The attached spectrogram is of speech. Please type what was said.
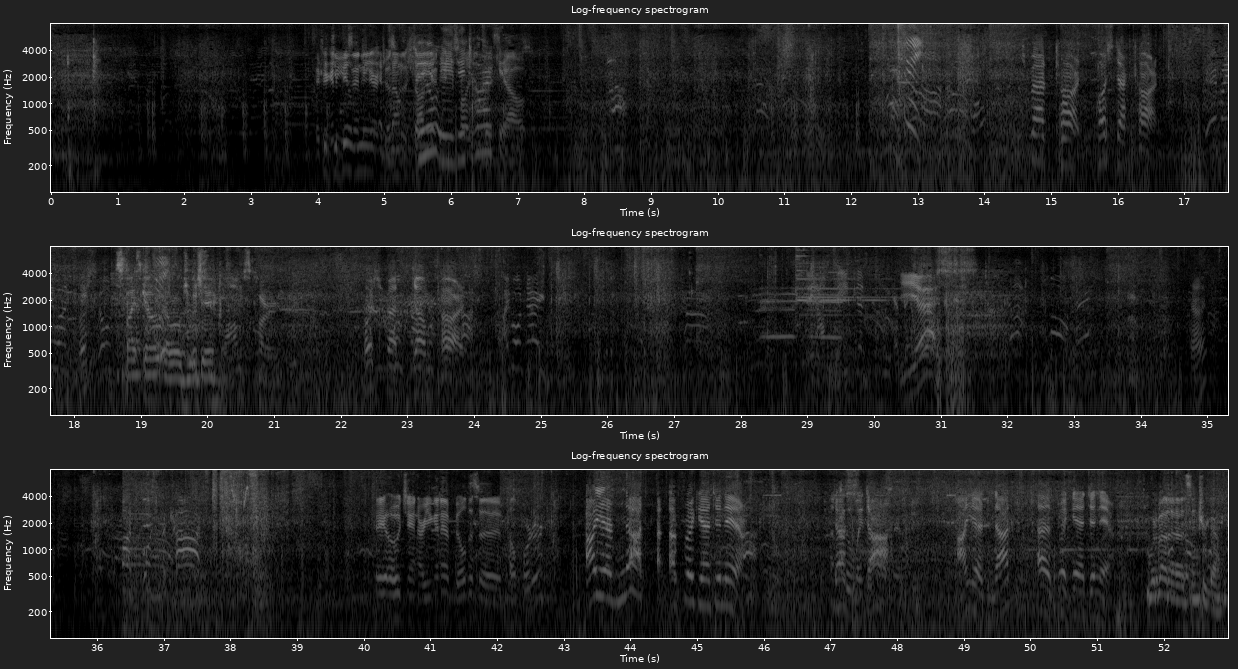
If you're Could you gonna use build me engineer a just for the bounty? Too you should easy probably use a target. scout. Push that cart. Push that cart. Push, Spy Scout, LLGJ. Bombs card. push that dumb cart. Yes! Huh? Hey, Ojin, are you gonna build us a teleporter? I am not a, a freaking engineer. Just stop. I am not a freaking engineer. What about a sentry gun?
